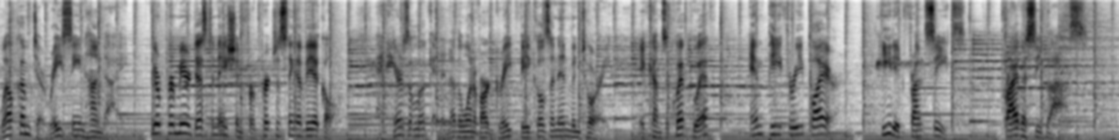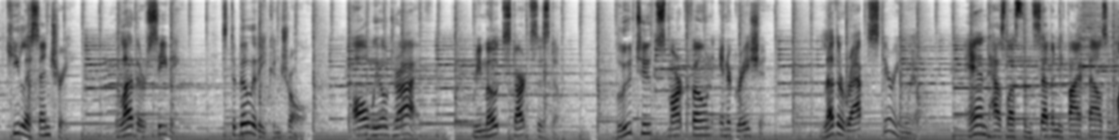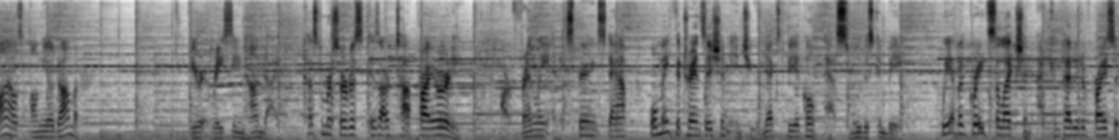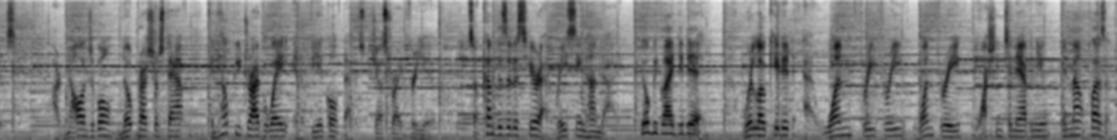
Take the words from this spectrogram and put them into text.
Welcome to Racine Hyundai, your premier destination for purchasing a vehicle. And here's a look at another one of our great vehicles in inventory. It comes equipped with MP3 player, heated front seats, privacy glass, keyless entry, leather seating, stability control, all-wheel drive, remote start system, Bluetooth smartphone integration, leather-wrapped steering wheel, and has less than 75,000 miles on the odometer. Here at Racine Hyundai, customer service is our top priority. Our friendly and experienced staff will make the transition into your next vehicle as smooth as can be. We have a great selection at competitive prices. Our knowledgeable, no pressure staff can help you drive away in a vehicle that is just right for you. So come visit us here at Racine Hyundai. You'll be glad you did. We're located at 13313 Washington Avenue in Mount Pleasant.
